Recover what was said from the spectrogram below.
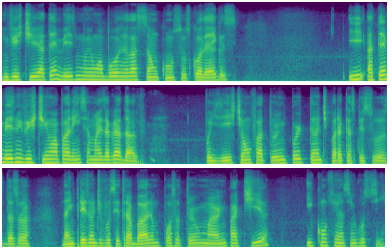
investir até mesmo em uma boa relação com seus colegas e até mesmo investir em uma aparência mais agradável pois este é um fator importante para que as pessoas da, sua, da empresa onde você trabalha possam ter uma maior empatia e confiança em você.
